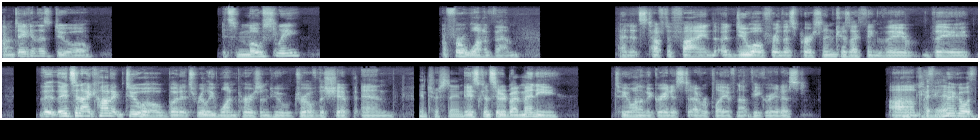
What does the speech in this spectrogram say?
I'm taking this duo. It's mostly for one of them. And it's tough to find a duo for this person because I think they, they th- it's an iconic duo, but it's really one person who drove the ship and Interesting. is considered by many to be one of the greatest to ever play, if not the greatest. Um, I think I'm gonna go with.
